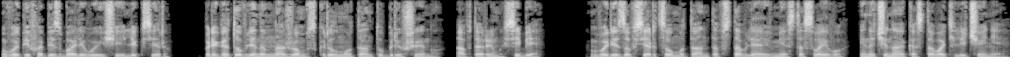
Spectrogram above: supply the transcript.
Выпив обезболивающий эликсир, Приготовленным ножом вскрыл мутанту брюшину, а вторым — себе. Вырезав сердце у мутанта, вставляю вместо своего и начинаю кастовать лечение.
